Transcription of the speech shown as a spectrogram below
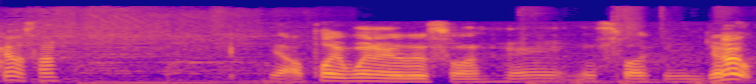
Go, son. Yeah, I'll play winner of this one. All right, let's fucking go.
